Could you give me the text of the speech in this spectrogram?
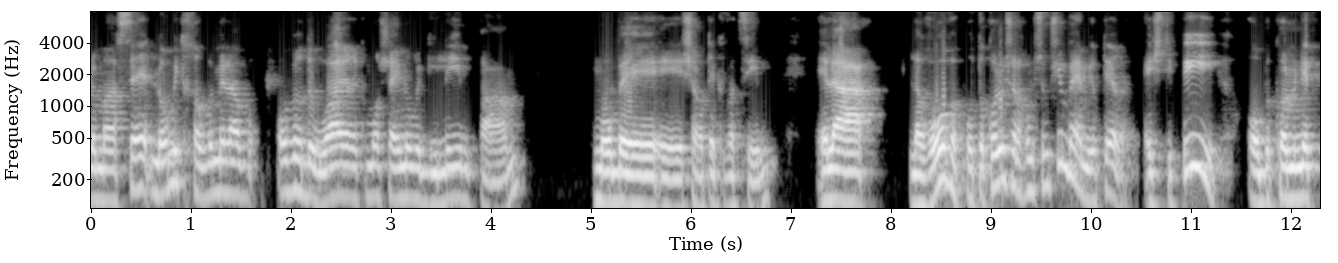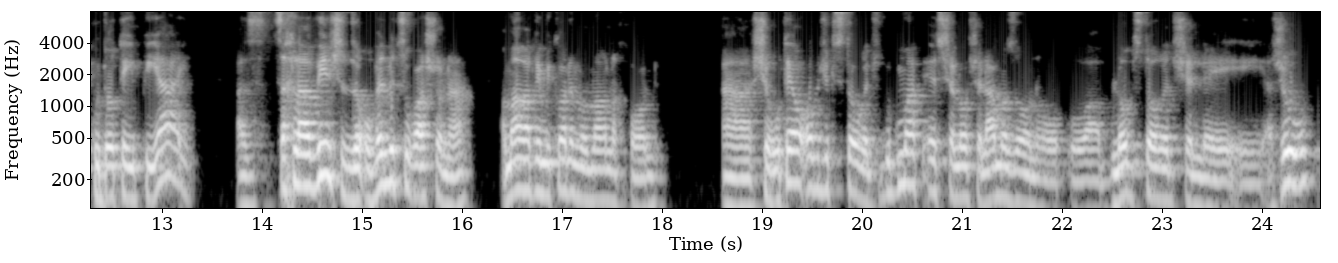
למעשה לא מתחברים אליו over the wire כמו שהיינו רגילים פעם, כמו בשרתי קבצים, אלא לרוב הפרוטוקולים שאנחנו משתמשים בהם יותר HTTP או בכל מיני פקודות API, אז צריך להבין שזה עובד בצורה שונה, אמר אבי מקודם ואמר נכון, השירותי ה-Object Storage, דוגמת S3 של אמזון או, או ה-Blob Storage של אג'ור,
